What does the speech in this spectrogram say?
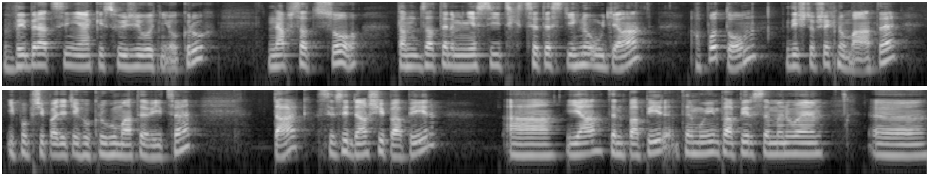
Vybrat si nějaký svůj životní okruh, napsat, co tam za ten měsíc chcete stihnout udělat a potom, když to všechno máte, i po případě těch okruhů máte více, tak si vzít další papír a já ten papír, ten můj papír se jmenuje uh,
